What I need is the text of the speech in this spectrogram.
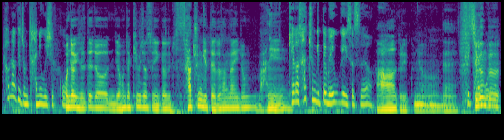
편하게 좀 다니고 싶고. 혼자 계실 때 저 이제 혼자 키우셨으니까 그 사춘기 때도 상당히 좀 많이 걔가 사춘기 때 외국에 있었어요. 아, 그랬군요. 네. 그잘 지금. 그,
